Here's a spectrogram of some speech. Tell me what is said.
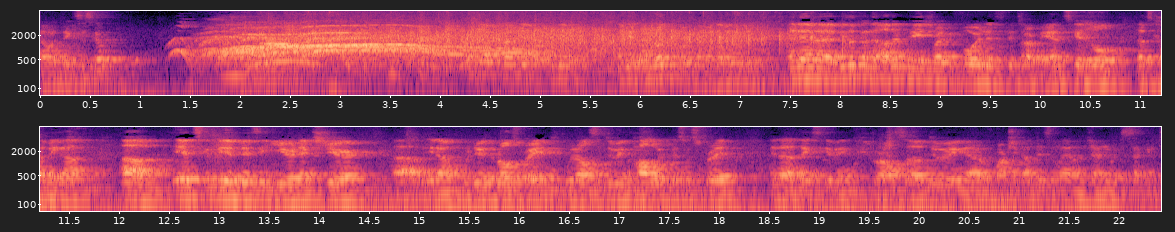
I want to thank Cisco. And then uh, if you look on the other page right before it, it's, it's our band schedule that's coming up. Um, it's going to be a busy year next year. Uh, you know, we're doing the Rose Parade. We're also doing the Hollywood Christmas Parade and uh, Thanksgiving. We're also doing uh, Marching on Disneyland on January 2nd.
